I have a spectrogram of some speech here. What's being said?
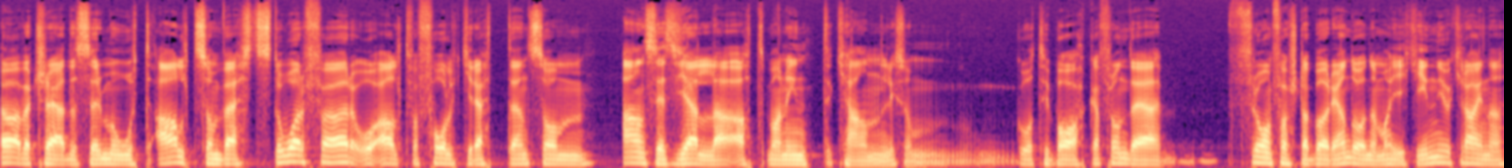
överträdelser mot allt som väst står för och allt vad folkrätten som anses gälla att man inte kan liksom gå tillbaka från det från första början då när man gick in i Ukraina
